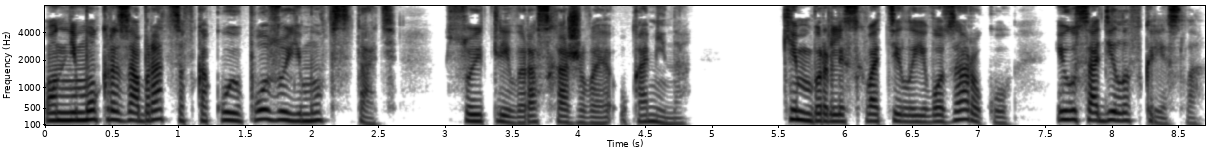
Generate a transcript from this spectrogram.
Он не мог разобраться, в какую позу ему встать, суетливо расхаживая у камина. Кимберли схватила его за руку и усадила в кресло.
